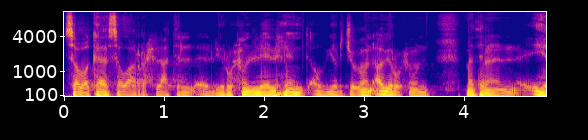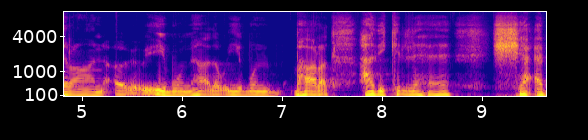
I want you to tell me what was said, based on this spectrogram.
سواء سواء الرحلات ال- اللي يروحون للهند أو يرجعون أو يروحون مثلا إيران أو يجيبون هذا ويجيبون بهارات هذه كلها شعب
